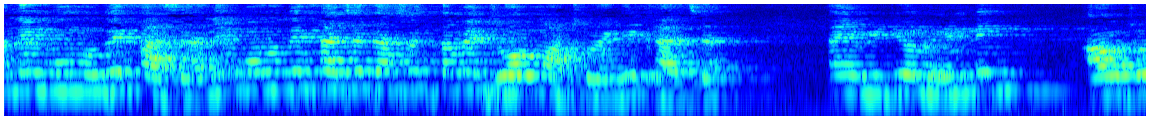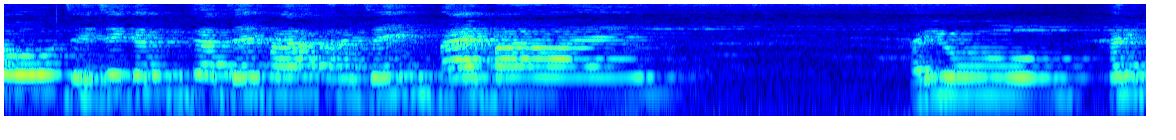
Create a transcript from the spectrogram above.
અને મોનું દેખાશે. અને મોનું દેખાય છે ત્યાં સુધી તમે જોબમાં છો એ દેખાય છે. અહીં વિડીયોનું એન્ડિંગ આવજો. જય જય ગરવી જય ભારત અને જય બાય બાય. હરિઓમ હરિ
